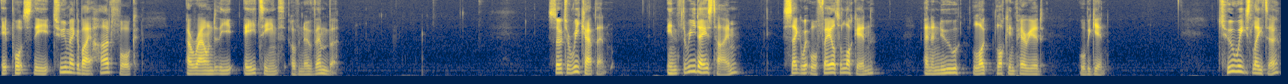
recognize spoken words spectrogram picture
it puts the 2 megabyte hard fork around the 18th of November. So to recap then, in three days' time, SegWit will fail to lock in and a new lock in period will begin. Two weeks later,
